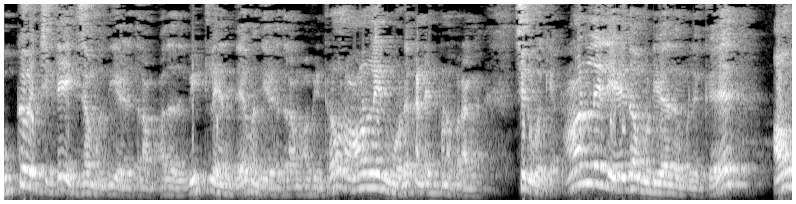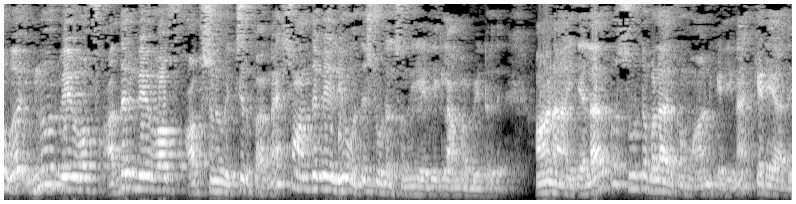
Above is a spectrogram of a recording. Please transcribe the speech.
புக்கை வச்சுக்கிட்டே எக்ஸாம் வந்து எழுதலாம். அதாவது வீட்டில இருந்தே வந்து எழுதலாம் அப்படின்ற ஒரு ஆன்லைன் மோட கண்டக்ட் பண்ண போறாங்க. சரி ஓகே ஆன்லைன்ல எழுத முடியாதவங்களுக்கு அவங்க இன்னொரு way of other way of ஆப்ஷனும் வச்சிருப்பாங்க. ஸோ அந்த வேலையும் வந்து ஸ்டூடெண்ட்ஸ் வந்து எழுதிக்கலாம் அப்படின்றது. ஆனா இது எல்லாருக்கும் சூட்டபிளா இருக்குமான்னு கேட்டீங்கன்னா கிடையாது.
